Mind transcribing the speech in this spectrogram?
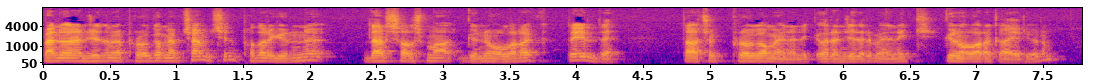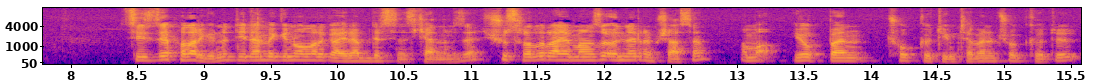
Ben öğrencilerime program yapacağım için pazar gününü ders çalışma günü olarak değil de daha çok programa yönelik, öğrencilerime yönelik gün olarak ayırıyorum. Siz de pazar günü dinleme günü olarak ayırabilirsiniz kendinize. Şu sıraları ayırmanızı öneririm şahsen. Ama yok ben çok kötüyüm, temelim çok kötü.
